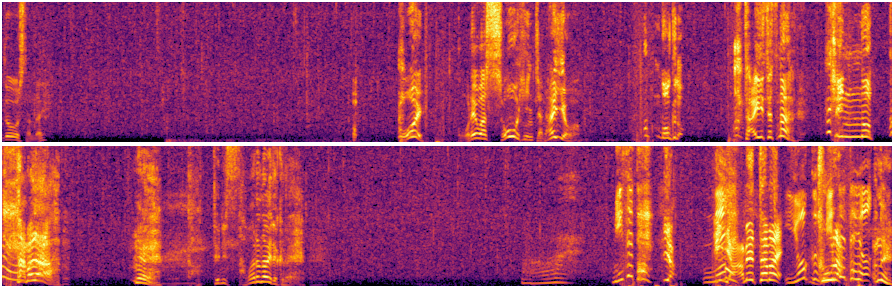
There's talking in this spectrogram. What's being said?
どうしたんだい？おおいこれは商品じゃないよ。僕の大切な金の玉だ。ねえ勝手に触らないでくれ。見せて。いや、ねやめたまえ。よく見せてよ。ねね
